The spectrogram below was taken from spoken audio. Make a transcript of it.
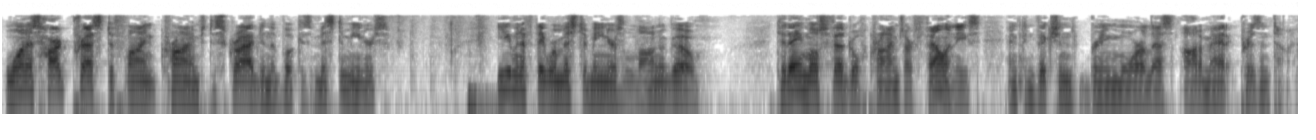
one is hard pressed to find crimes described in the book as misdemeanors, even if they were misdemeanors long ago. Today, most federal crimes are felonies, and convictions bring more or less automatic prison time.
